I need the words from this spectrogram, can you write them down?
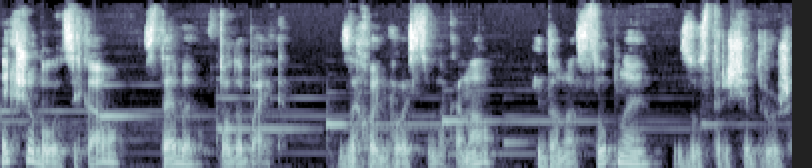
Якщо було цікаво, з тебе вподобайка. Заходь в гості на канал і до наступної зустрічі, друже.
